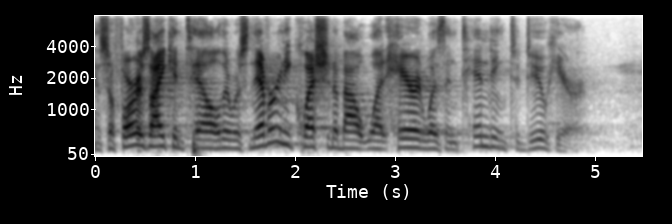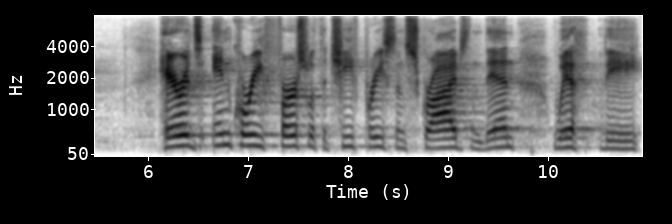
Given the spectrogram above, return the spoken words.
And so far as I can tell, there was never any question about what Herod was intending to do here. Herod's inquiry first with the chief priests and scribes, and then with the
